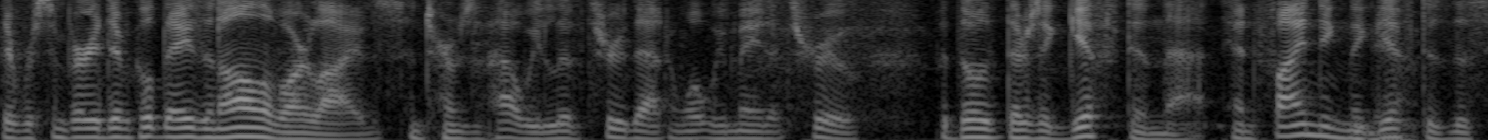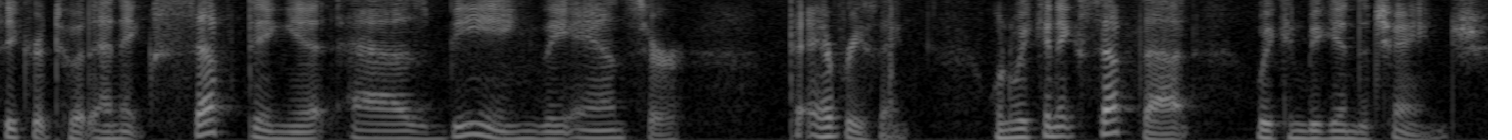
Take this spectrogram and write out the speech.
There were some very difficult days in all of our lives in terms of how we lived through that and what we made it through. But those there's a gift in that, and finding the gift is the secret to it, and accepting it as being the answer to everything. When we can accept that, we can begin to change.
